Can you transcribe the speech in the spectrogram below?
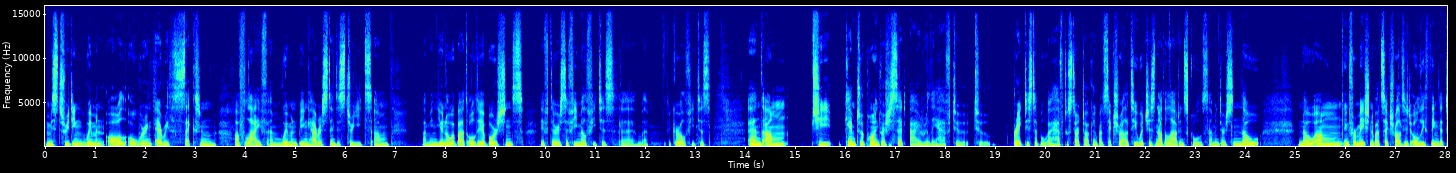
mistreating women all over in every section of life, and women being harassed in the streets. Um, I mean, you know about all the abortions if there is a female fetus, um, a, girl fetus, and um, she came to a point where she said, "I really have to to break this taboo. I have to start talking about sexuality, which is not allowed in schools. I mean, there's no no um, information about sexuality. The only thing that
